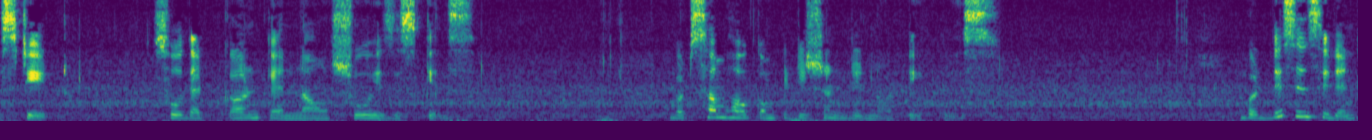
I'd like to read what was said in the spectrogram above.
state so that Karn can now show his skills. But somehow competition did not take place. But this incident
